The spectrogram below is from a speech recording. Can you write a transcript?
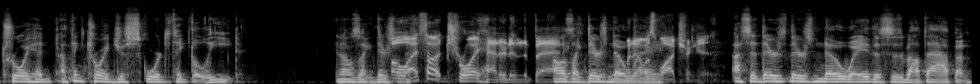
Troy had I think Troy just scored to take the lead. And I was like, "There's." Oh, no, I thought Troy had it in the bag. I was like, "There's no when way." When I was watching it. I said, "There's there's no way this is about to happen."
